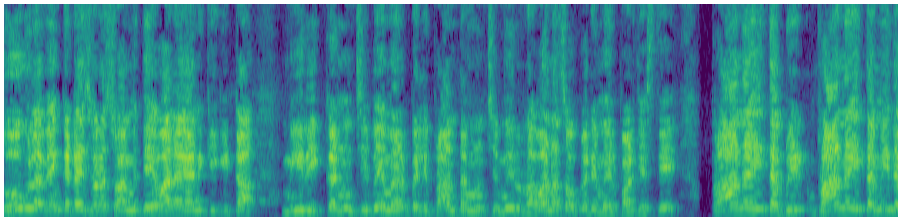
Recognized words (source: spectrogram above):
తోగుల వెంకటేశ్వర స్వామి దేవాలయానికి గిట్ట మీరు ఇక్కడ నుంచి వేమనపల్లి ప్రాంతం నుంచి మీరు రవాణా సౌకర్యం ఏర్పాటు చేస్తే ప్రాణహిత బ్రి- ప్రాణహిత మీద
